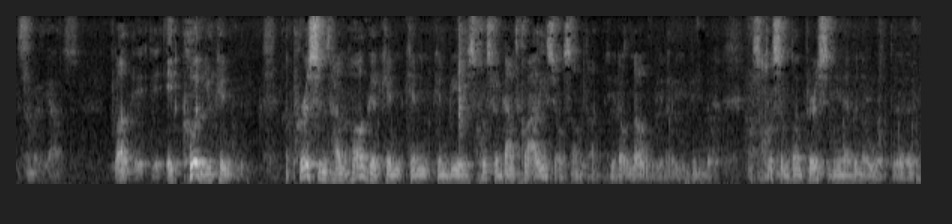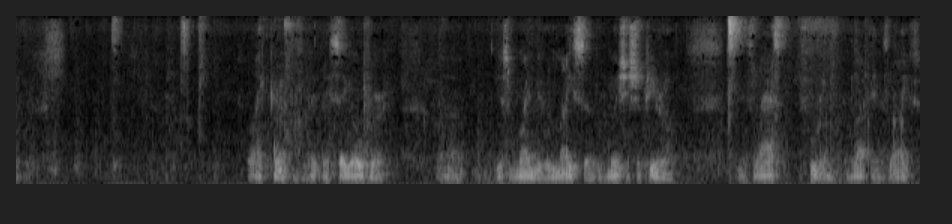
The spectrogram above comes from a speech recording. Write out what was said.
somebody else. Well, it, it could. You can. A person's hanhaga can can can be as chus for God's klal Yisrael sometimes. You don't know. You know. You can. Uh, it's chus of one person. You never know what. Uh, like uh, they, they say over. Uh, you just remind me of Maisa of Moshe Shapiro. His last Purim in his life,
